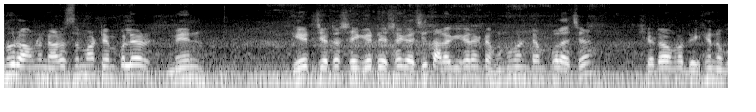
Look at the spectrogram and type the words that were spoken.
বন্ধুরা, আমরা নরসিংহা টেম্পলের মেন গেট যেটা, সেই গেটে এসে গেছি। তার আগে এখানে একটা হনুমান টেম্পল আছে, সেটাও আমরা দেখে নেব।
